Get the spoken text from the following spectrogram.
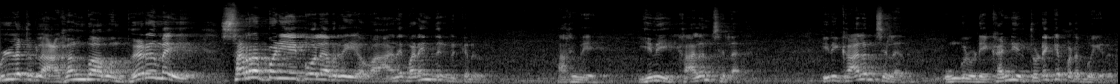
உள்ளத்துக்குள்ள அகம்பாவம் பெருமை சரப்பணியைப் போல அவர்களை வடைந்து இருக்கிறது ஆகவே இனி காலம் செல்லாது. இனி காலம் செல்லாது. உங்களுடைய கண்ணீர் துடைக்கப்பட போகிறது.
